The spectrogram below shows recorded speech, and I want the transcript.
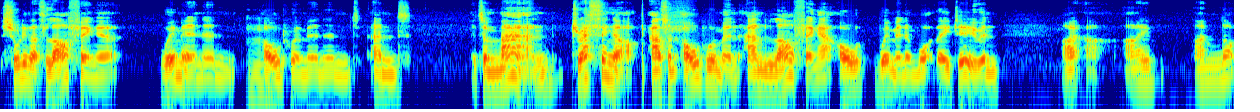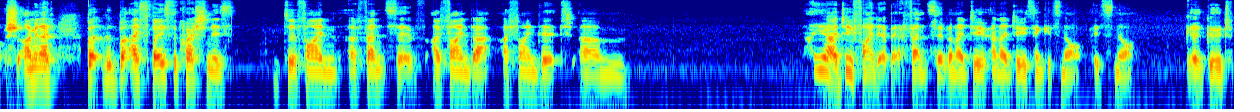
surely that's laughing at women and mm. old women, and and it's a man dressing up as an old woman and laughing at old women and what they do, and I I I'm not sure. I mean, I, but but I suppose the question is define offensive. I find that I find it. Um, yeah, I do find it a bit offensive, and I do and I do think it's not it's not a good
